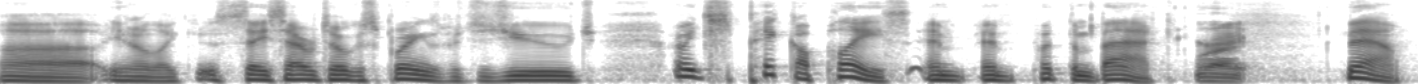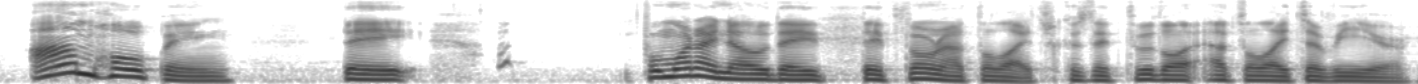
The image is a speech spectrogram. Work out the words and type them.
Uh, you know, like say Saratoga Springs, which is huge. I mean, just pick a place and, and put them back. Right. Now, I'm hoping they, from what I know, they they've thrown out the lights because they threw the, out the lights every year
